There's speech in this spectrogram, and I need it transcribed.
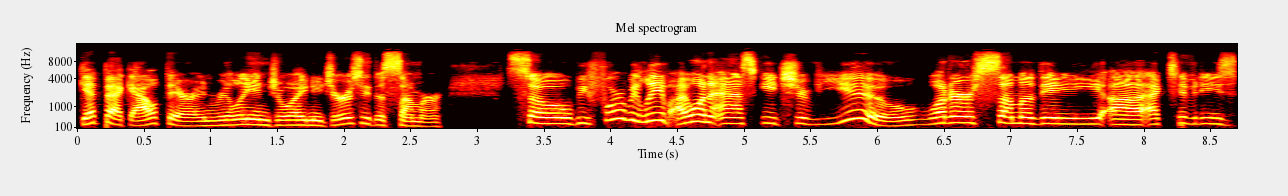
get back out there and really enjoy New Jersey this summer. So before we leave, I want to ask each of you, what are some of the uh, activities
